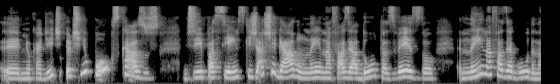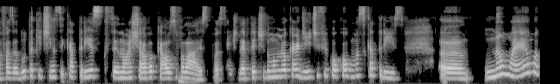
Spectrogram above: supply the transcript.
é, miocardite, eu tinha poucos casos de pacientes que já chegavam né, na fase adulta, às vezes, ou nem na fase aguda, na fase adulta que tinha cicatriz que você não achava causa, falar, ah, esse paciente deve ter tido uma miocardite e ficou com alguma cicatriz. Uh, não é uma,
